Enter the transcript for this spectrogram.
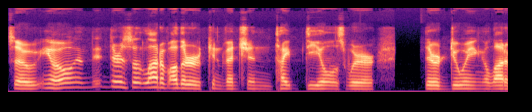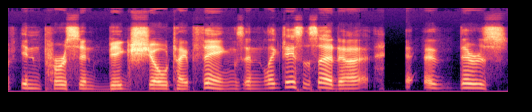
So you know, there's a lot of other convention type deals where they're doing a lot of in-person big show type things, and like Jason said, uh, uh, there's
